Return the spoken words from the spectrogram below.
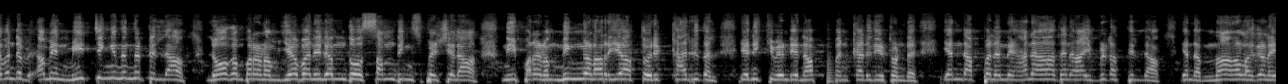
എവന്റെ ഐ മീൻ മീറ്റിംഗ് നിന്നിട്ടില്ല. ലോകം പറയണം യവനിൽ എന്തോ സംതിങ് സ്പെഷ്യലാ നീ പറയണം നിങ്ങൾ അറിയാത്ത ഒരു കരുതൽ എനിക്ക് വേണ്ടി എന്റെ അപ്പൻ കരുതിയിട്ടുണ്ട്. എന്റെ അപ്പൻ എന്നെ അനാഥനായി വിടത്തില്ല. എന്റെ നാളകളെ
